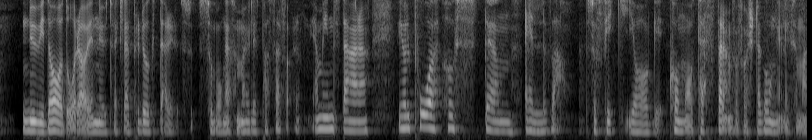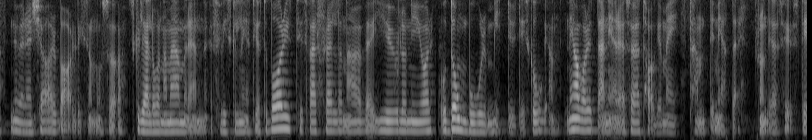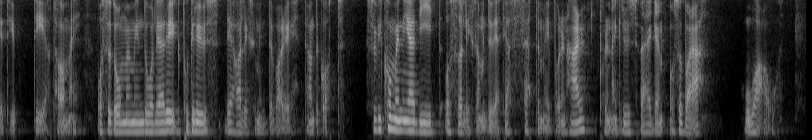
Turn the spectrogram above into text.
nu idag då, då en utvecklad produkt där så många som möjligt passar för den. Jag minns det här, vi höll på hösten 11 så fick jag komma och testa den för första gången. Liksom, att nu är den körbar. Liksom. Och så skulle jag låna med mig den för vi skulle ner till Göteborg till svärföräldrarna över jul och nyår. Och de bor mitt ute i skogen. När jag har varit där nere så har jag tagit mig 50 meter från deras hus. Det är typ det jag tar mig. Och så då med min dåliga rygg på grus, det har liksom inte varit, det har inte gått. Så vi kommer ner dit och så liksom, du vet, jag sätter mig på den här, på den här grusvägen och så bara wow.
